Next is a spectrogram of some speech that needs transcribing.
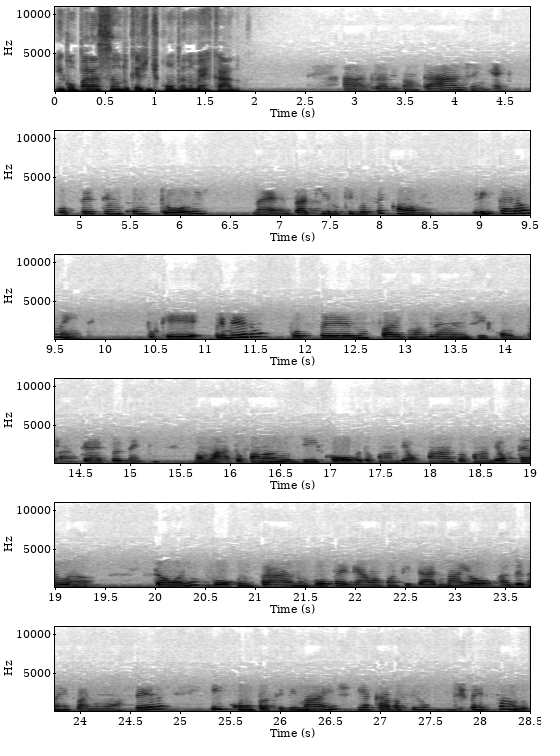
em comparação do que a gente compra no mercado? A grande vantagem é que você tem um controle né, daquilo que você come, literalmente. Porque, primeiro, você não faz uma grande compra. É, por exemplo, vamos lá, estou falando de couve, estou falando de alface, estou falando de hortelã. Então, eu não vou comprar, não vou pegar uma quantidade maior. Às vezes a gente vai numa feira e compra-se demais e acaba se desperdiçando.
